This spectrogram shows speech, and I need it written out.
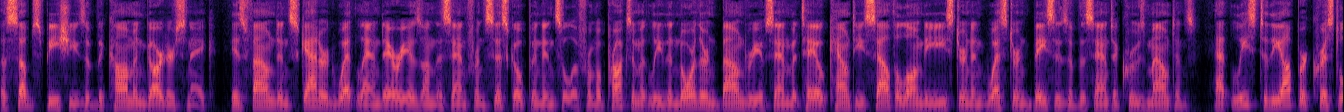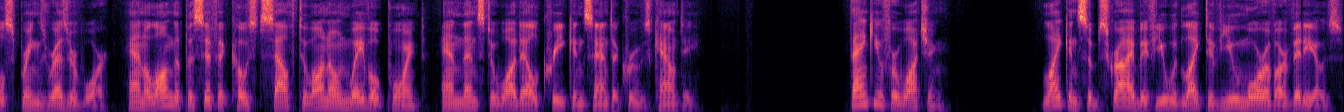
a subspecies of the common garter snake, is found in scattered wetland areas on the San Francisco Peninsula from approximately the northern boundary of San Mateo County south along the eastern and western bases of the Santa Cruz Mountains, at least to the upper Crystal Springs Reservoir, and along the Pacific coast south to Ano Nuevo Point, and thence to Waddell Creek in Santa Cruz County. Thank you for watching. Like and subscribe if you would like to view more of our videos.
